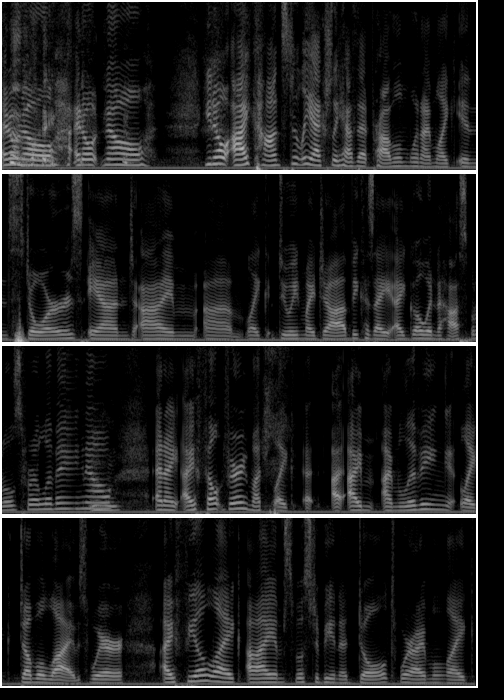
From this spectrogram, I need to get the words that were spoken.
I don't know. Like- I don't know. You know, I constantly actually have that problem when I'm like in stores and I'm um, like doing my job because I, I go into hospitals for a living now, Mhm. and I, I felt very much like uh, I, I'm I'm living like double lives where I feel like I am supposed to be an adult where I'm like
